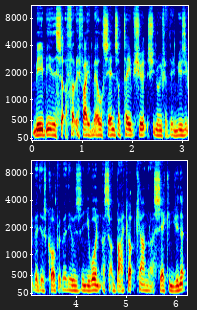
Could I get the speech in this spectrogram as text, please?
maybe the sort of 35mm sensor type shoots, you know, if you're doing music videos, corporate videos, and you want a sort of backup camera, a second unit,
